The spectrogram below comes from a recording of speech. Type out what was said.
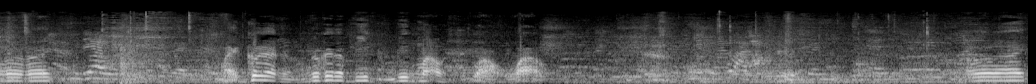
All right. My goodness, look at the big, big mouth. Wow, wow. All right.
